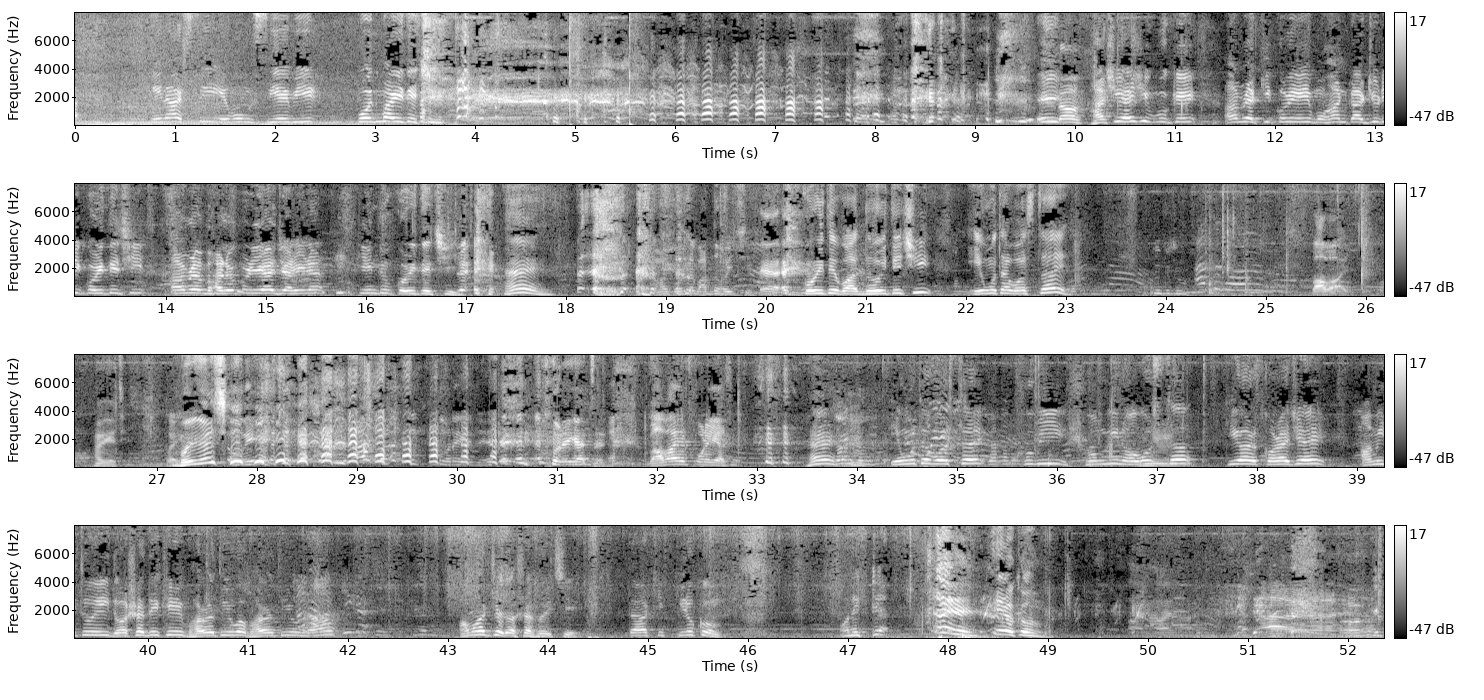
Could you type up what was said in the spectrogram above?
এনআরসি এবং সিএবির পদমা দিতেছি এই হাসি হাসি মুখে আমরা কি করে এই মহান কার্যটি করিতেছি আমরা ভালো করিয়া জানি না কিন্তু করিতেছি। হ্যাঁ। বাধ্য হয়েছি। করিতে বাধ্য হইতেছি এমত অবস্থায় বাবাই। হয়ে গেছে। হয়ে গেছে। পড়ে গেছে। বাবাই পড়ে গেছে। হ্যাঁ। এমত অবস্থায় খুবই সঙ্গীন অবস্থা। কি আর করা যায়? আমি তো এই দশা দেখে ভারতীয় বা ভারতীয় না। আমার যে দশা হয়েছে তা ঠিক কীরকম? অনেকটা এরকম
